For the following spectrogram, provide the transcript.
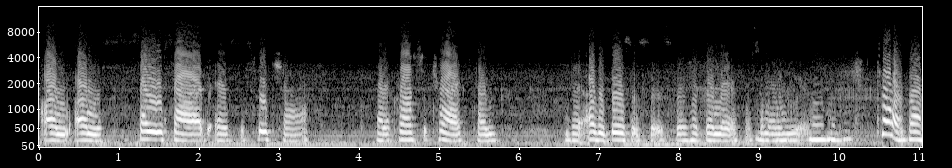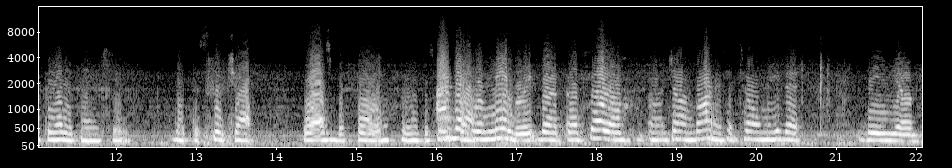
on, on the same side as the sweet shop and across the track from the other businesses that have been there for so many years. Tell her about the other things that, that the sweet shop was before it was a sweet I shop. don't remember it, but a fellow, uh, John Barnett, had told me that the um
